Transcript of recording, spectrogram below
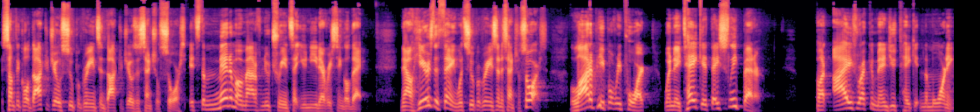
is something called Dr. Joe's Super Greens and Dr. Joe's Essential Source. It's the minimum amount of nutrients that you need every single day. Now, here's the thing with Super Greens and Essential Source. A lot of people report when they take it, they sleep better but I recommend you take it in the morning.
